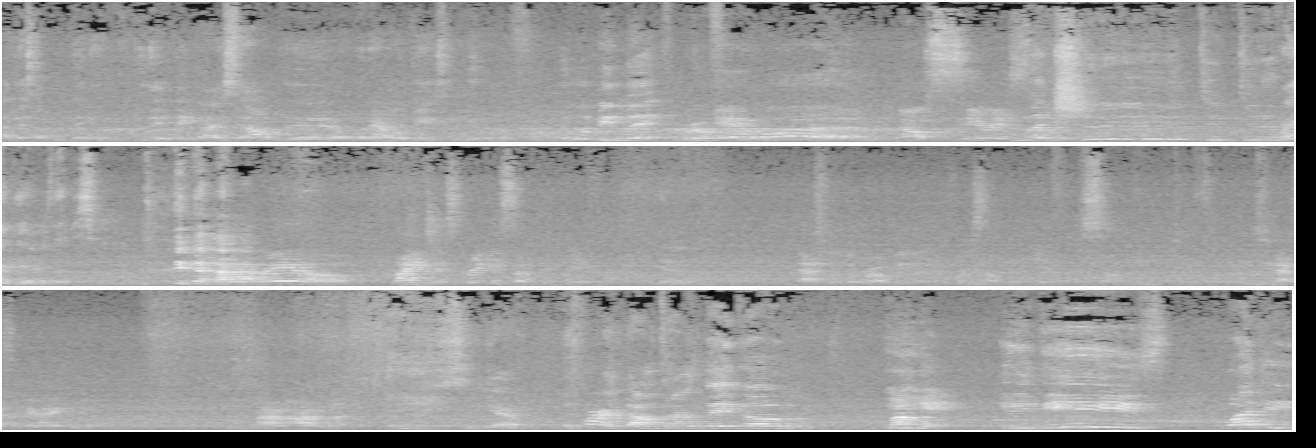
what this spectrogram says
I guess I'll be thinking, do they think I sound good or whatever case is? It would be lit for real. It for real. would. No, seriously. like shoo right there. That's For yeah. real. Like just bringing something different. yeah. That's what the world be looking for, something different. Something. Mhm, That's a good idea. I, I love it. So yeah. As far as Valentine's Day goes, Fuck it. Is. What is.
